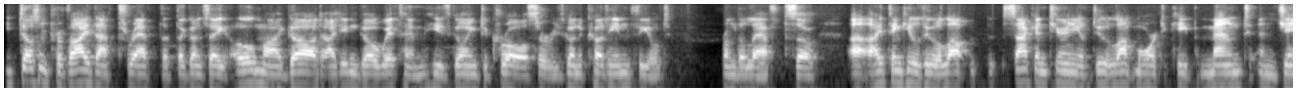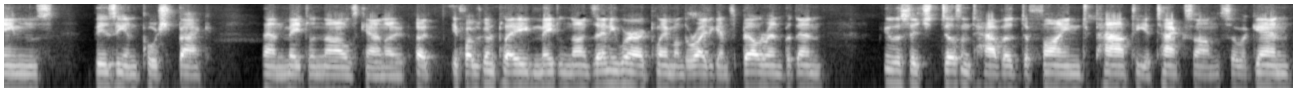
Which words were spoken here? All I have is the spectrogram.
he doesn't provide that threat that they're going to say, "Oh my God, I didn't go with him. He's going to cross or he's going to cut infield from the left." So uh, I think he'll do a lot. Saka and Tierney will do a lot more to keep Mount and James busy and pushed back. Than Maitland Niles can. I, I, if I was going to play Maitland Niles anywhere, I'd play him on the right against Bellerin, but then Pulisic doesn't have a defined path he attacks on. So again,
